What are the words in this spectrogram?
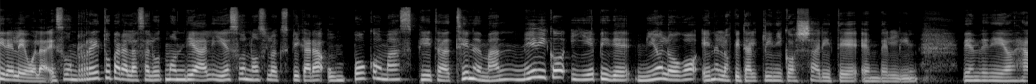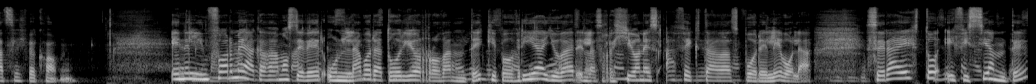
Combatir el ébola es un reto para la salud mundial y eso nos lo explicará un poco más Peter Tinnemann, médico y epidemiólogo en el Hospital Clínico Charité en Berlín. Bienvenido, herzlich willkommen. En el informe acabamos de ver un laboratorio rodante que podría ayudar en las regiones afectadas por el ébola. ¿Será esto eficiente?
